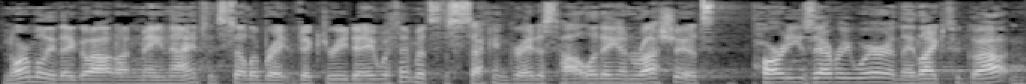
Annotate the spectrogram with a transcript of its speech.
Normally they go out on May 9th and celebrate Victory Day with him. It's the second greatest holiday in Russia. It's parties everywhere and they like to go out. And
